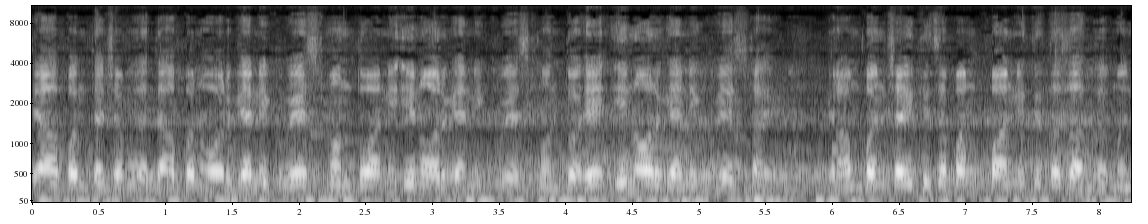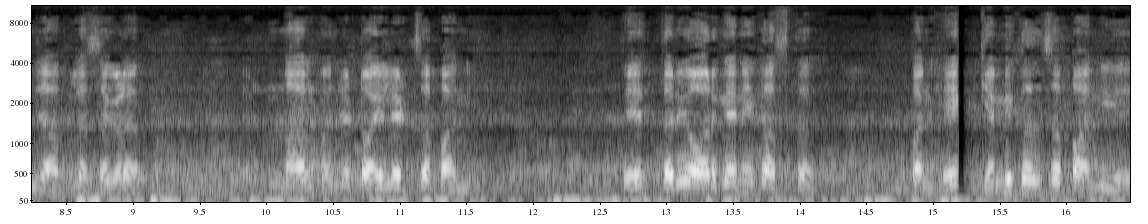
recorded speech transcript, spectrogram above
ते आपण त्याच्यामध्ये ते आपण ऑर्गॅनिक वेस्ट म्हणतो आणि इनऑर्गॅनिक वेस्ट म्हणतो. हे इनऑर्गॅनिक वेस्ट आहे. ग्रामपंचायतीचं पण पाणी तिथं जातं म्हणजे आपलं सगळं नाल म्हणजे टॉयलेटचं पाणी. ते तरी ऑर्गॅनिक असतं पण हे केमिकलचं पाणी आहे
